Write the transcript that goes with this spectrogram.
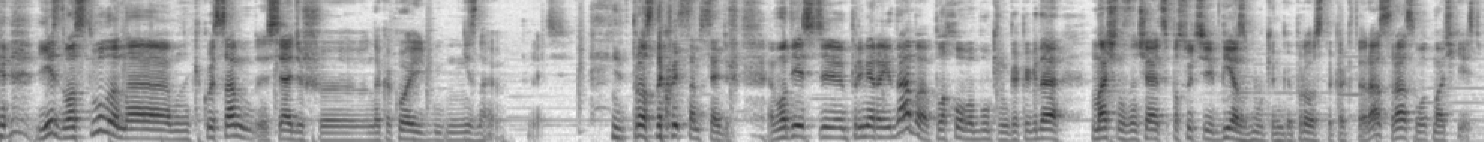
есть два стула, на какой сам сядешь, э, на какой, не знаю, блядь. Просто какой сам сядешь. Вот есть э, пример Айдаба, плохого букинга, когда матч назначается, по сути, без букинга, просто как-то раз-раз, вот матч есть.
